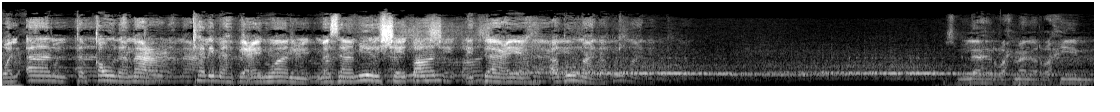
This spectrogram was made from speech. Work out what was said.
والآن تبقون مع كلمة بعنوان مزامير الشيطان للداعية أبو مالك. بسم الله الرحمن الرحيم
